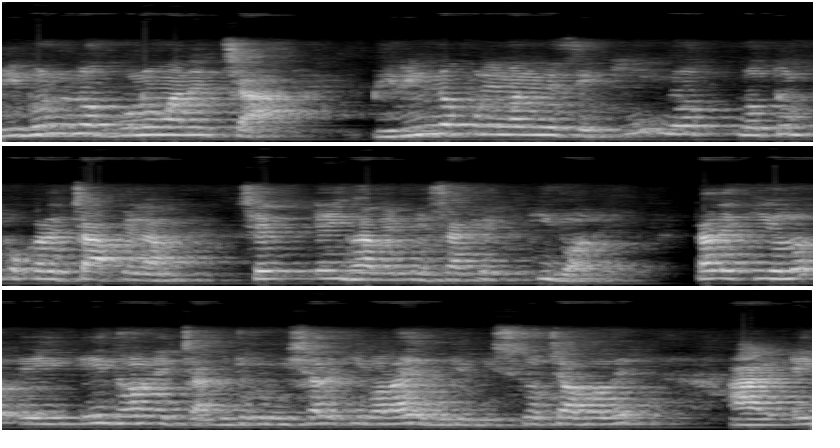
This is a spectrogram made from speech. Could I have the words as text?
বিভিন্ন গুণমানের চা, বিভিন্ন পরিমাণ মিশে কি নতুন প্রকারের চা পেলাম, সে এইভাবে মেশাকে কি বলে? তাহলে কি হলো? এই এই ধরনের চা, দুটোকে মিশালে কি বলা হয়? এটাকে মিশ্র চা বলে। আর এই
